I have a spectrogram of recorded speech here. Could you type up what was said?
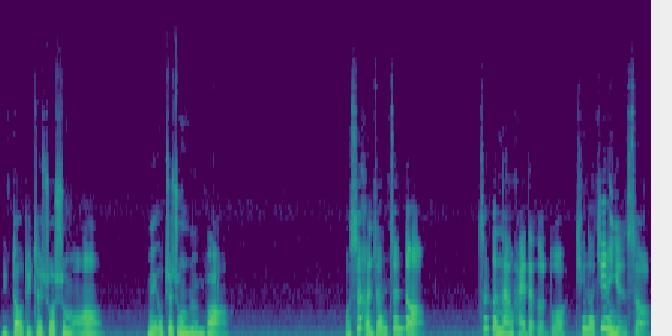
你到底在说什么？没有这种人吧？我是很认真的。这个男孩的耳朵听得见颜色，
